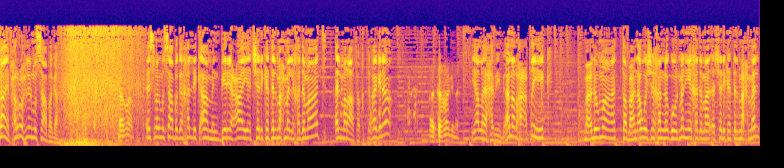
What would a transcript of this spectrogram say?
نايف حنروح للمسابقة. تمام. اسم المسابقة خليك آمن برعاية شركة المحمل لخدمات المرافق. اتفقنا؟ اتفقنا. يلا يا حبيبي أنا راح أعطيك معلومات. طبعا أول شيء خلينا نقول من هي خدمات شركة المحمل؟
